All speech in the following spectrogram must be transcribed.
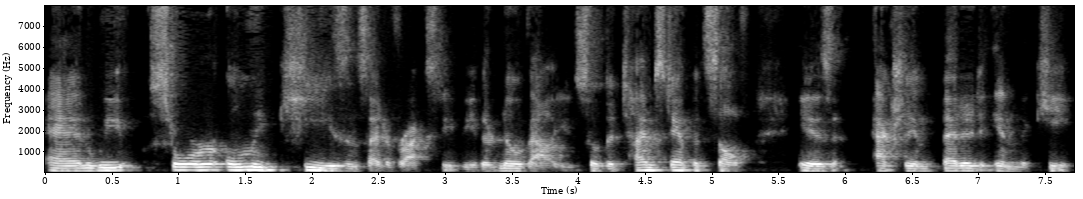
and we store only keys inside of RocksDB. There are no values. So the timestamp itself is actually embedded in the key.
